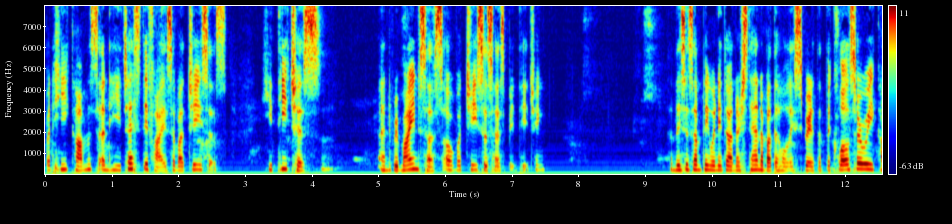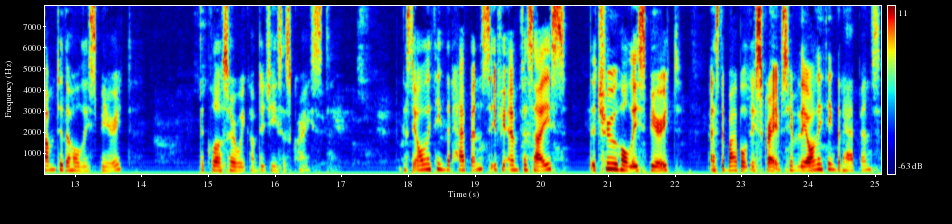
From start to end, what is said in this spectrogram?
but he comes and he testifies about Jesus. He teaches and reminds us of what Jesus has been teaching. And this is something we need to understand about the Holy Spirit that the closer we come to the Holy Spirit, the closer we come to Jesus Christ. Because the only thing that happens if you emphasize the true Holy Spirit, as the Bible describes him, the only thing that happens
